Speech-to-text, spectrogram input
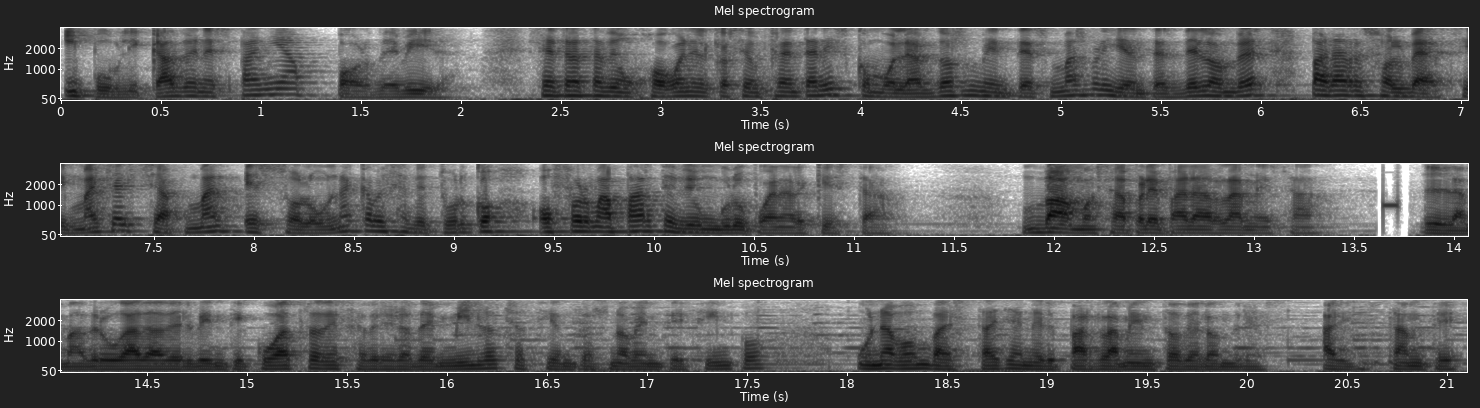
y publicado en España por Devir. Se trata de un juego en el que os enfrentaréis como las dos mentes más brillantes de Londres para resolver si Michael Chapman es solo una cabeza de turco o forma parte de un grupo anarquista. Vamos a preparar la mesa. La madrugada del 24 de febrero de 1895, una bomba estalla en el Parlamento de Londres. Al instante,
